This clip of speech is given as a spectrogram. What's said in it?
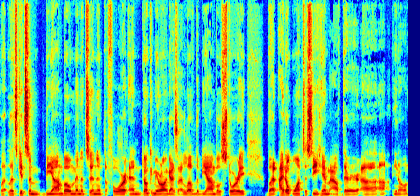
let, us get some Biyombo minutes in at the four. And don't get me wrong, guys, I love the Biyombo story but I don't want to see him out there. Uh, uh you know,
